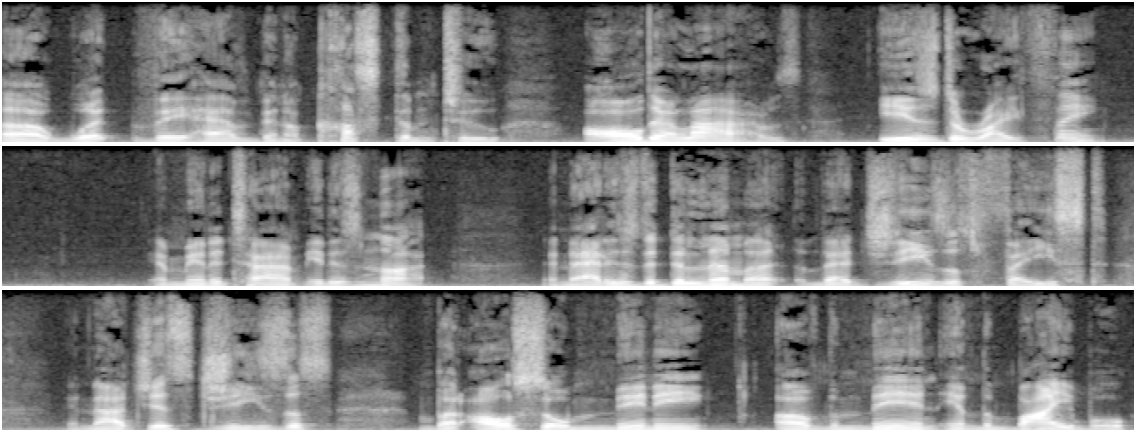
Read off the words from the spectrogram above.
uh, what they have been accustomed to all their lives is the right thing. And many times it is not. And that is the dilemma that Jesus faced, and not just Jesus, but also many of the men in the Bible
